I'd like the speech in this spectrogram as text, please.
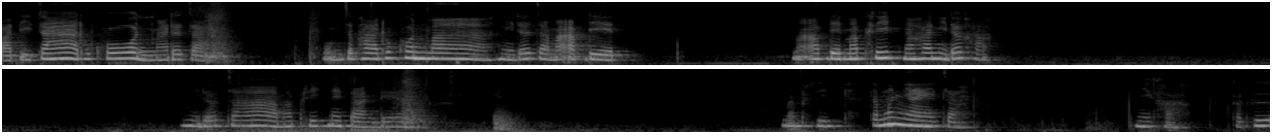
วัสดีจ้าทุกคนมาเด้อจ้าผมจะพาทุกคนมา นี่เด้อจ้ามาอัปเดต มาอัปเดตมาพริกนะคะ นี่เด้อค่ะ นี่เด้อจ้ามาพริกในต่างแดนมาพริกกำลังใหญ่จ้ะนี่ค่ะ ก็คือ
